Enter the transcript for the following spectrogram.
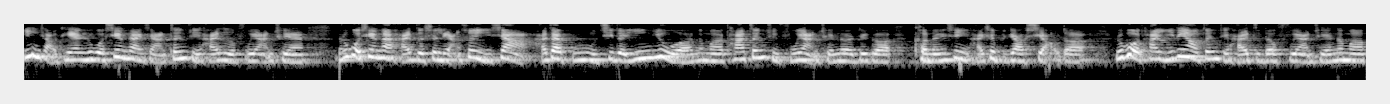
应小天，如果现在想争取孩子的抚养权，如果现在孩子是两岁以下，还在哺乳期的婴幼儿，那么他争取抚养权的这个可能性还是比较小的。如果他一定要争取孩子的抚养权，那么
